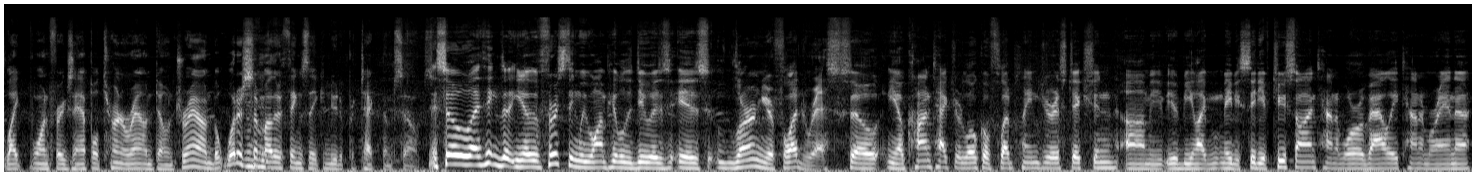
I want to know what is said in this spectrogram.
like one, for example, turn around, don't drown. But what are some mm -hmm. other things they can do to protect themselves? So I think that, you know, the first thing we want people to do is, is learn your flood risk. So, you know, contact your local floodplain jurisdiction. Um, it would be like maybe City of Tucson, Town of Oro Valley, Town of Marana.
